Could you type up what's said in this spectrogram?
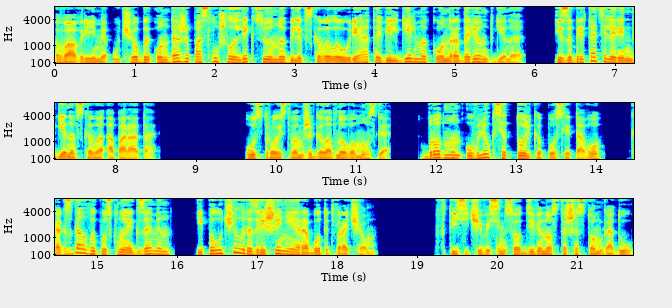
Во время учебы он даже послушал лекцию Нобелевского лауреата Вильгельма Конрада Рентгена, изобретателя рентгеновского аппарата. Устройством же головного мозга Бродман увлекся только после того, как сдал выпускной экзамен и получил разрешение работать врачом. В 1896 году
